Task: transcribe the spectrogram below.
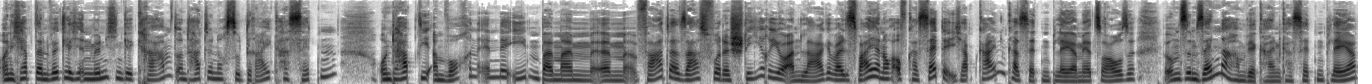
Und ich habe dann wirklich in München gekramt und hatte noch so drei Kassetten und habe die am Wochenende eben bei meinem ähm, Vater saß vor der Stereoanlage, weil es war ja noch auf Kassette. Ich habe keinen Kassettenplayer mehr zu Hause. Bei uns im Sender haben wir keinen Kassettenplayer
